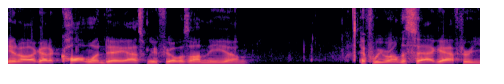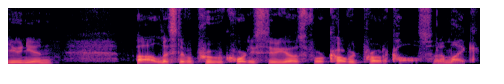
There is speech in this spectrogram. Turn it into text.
you know, I got a call one day asking me if I was on the, um, if we were on the SAG-AFTRA union uh, list of approved recording studios for COVID protocols. And I'm like,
